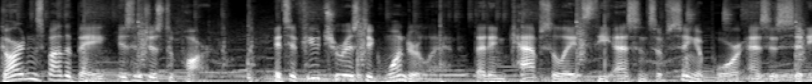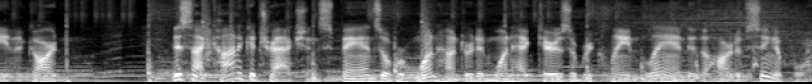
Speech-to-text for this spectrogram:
Gardens by the Bay isn't just a park. It's a futuristic wonderland that encapsulates the essence of Singapore as a city in a garden. This iconic attraction spans over 101 hectares of reclaimed land in the heart of Singapore,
